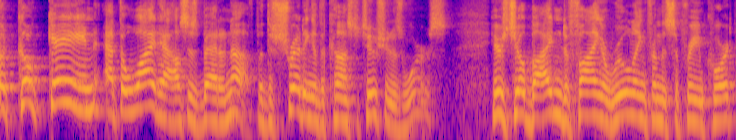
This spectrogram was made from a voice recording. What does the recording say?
But cocaine at the White House is bad enough, but the shredding of the Constitution is worse. Here's Joe Biden defying a ruling from the Supreme Court,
